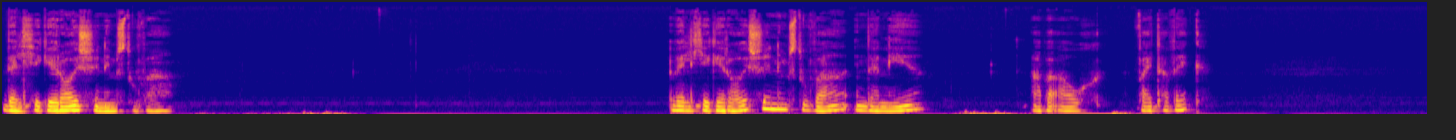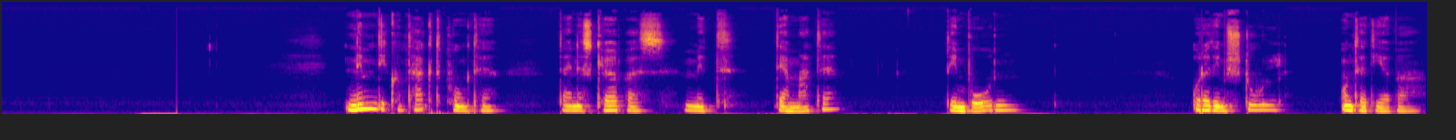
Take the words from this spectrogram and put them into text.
Welche Geräusche nimmst du wahr? Welche Geräusche nimmst du wahr in der Nähe, aber auch weiter weg? Nimm die Kontaktpunkte deines Körpers mit der Matte, dem Boden oder dem Stuhl unter dir wahr.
